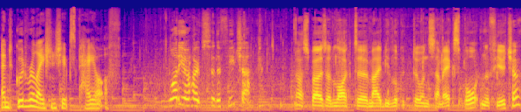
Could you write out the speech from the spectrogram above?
and good relationships pay off. What are your hopes for the future? I suppose I'd like to maybe look at doing some export in the future.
